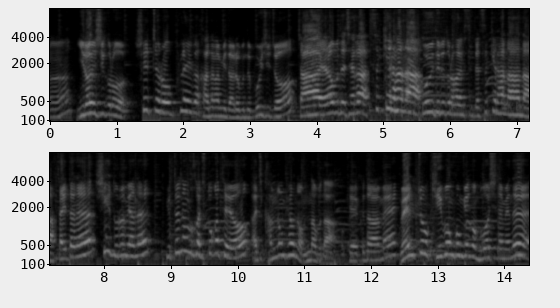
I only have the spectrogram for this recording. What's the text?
어? 이런 식으로 실제로 플레이가 가능합니다. 여러분들 보이시죠? 자 여러분들 제가 스킬 하나 보여드리도록 하겠습니다. 스킬 하나하나. 자 일단은 C 누르면은 이 뜨는 것까지 똑같아요. 아직 감정 표현은 없나보다. 오케이 그 다음에 왼쪽 기본 공격은 무엇이냐면은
